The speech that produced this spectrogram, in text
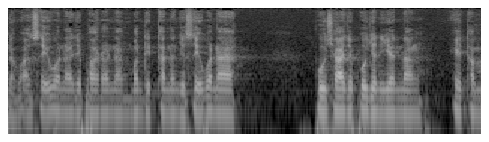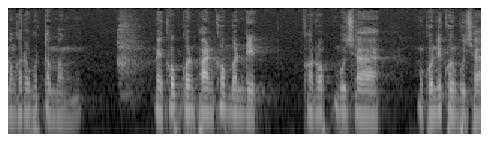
นะว่าเสวนาจะพารนังบัณฑิตานันจะเสวนาปูชาจะปูชนียนังเอตัมมังคารวุตตมัง ไม่คบคนพานคบบัณฑิตเคารพบูชามงคลที่ควรบูชา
